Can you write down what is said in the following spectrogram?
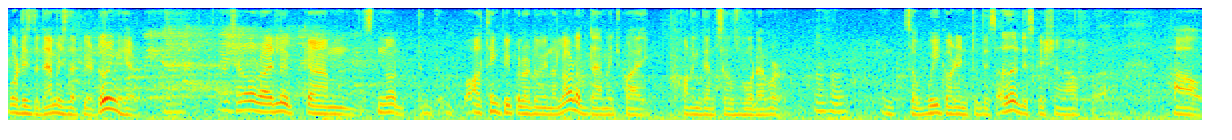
"What is the damage that we are doing here?" I said, "All right, look, um, it's not. I think people are doing a lot of damage by calling themselves whatever." hmm And so we got into this other discussion of uh, how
